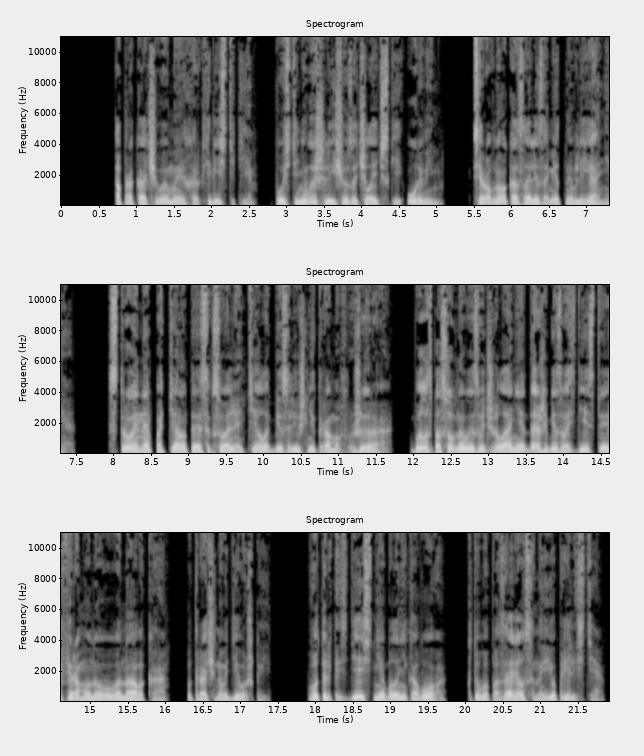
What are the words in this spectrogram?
А прокачиваемые характеристики, пусть и не вышли еще за человеческий уровень, все равно оказали заметное влияние. Стройное, подтянутое сексуальное тело без лишних граммов жира было способно вызвать желание даже без воздействия феромонового навыка, утраченного девушкой. Вот только здесь не было никого, кто бы позарился на ее прелести.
